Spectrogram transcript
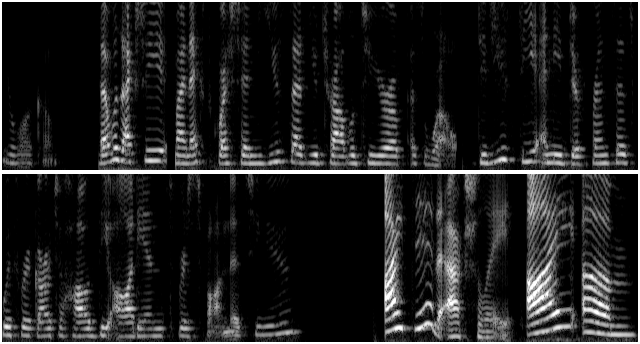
You're welcome. That was actually my next question. You said you traveled to Europe as well. Did you see any differences with regard to how the audience responded to you? I did actually. I um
